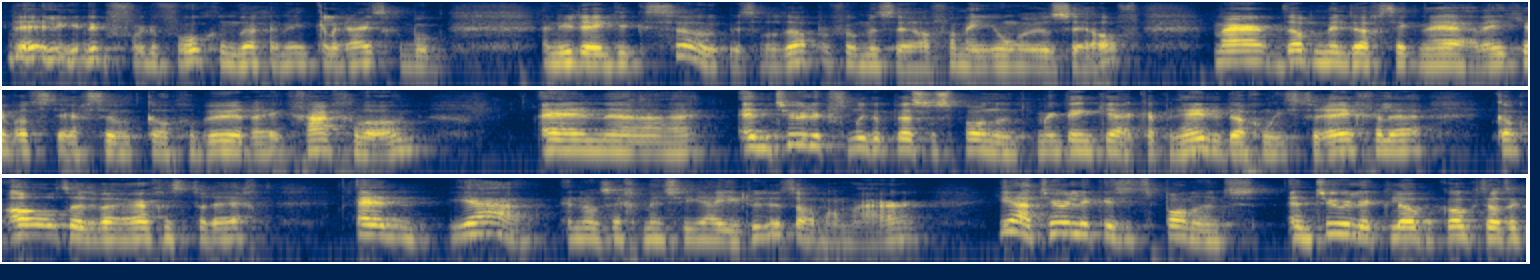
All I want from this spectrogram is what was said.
deling en ik heb voor de volgende dag een enkele reis geboekt. En nu denk ik, zo, best wel dapper van mezelf, van mijn jongeren zelf. Maar op dat moment dacht ik, nou ja, weet je, wat is het ergste wat kan gebeuren? Ik ga gewoon. En, uh, en natuurlijk vond ik het best wel spannend. Maar ik denk, ja, ik heb een hele dag om iets te regelen. Ik kan altijd wel ergens terecht. En ja, en dan zeggen mensen, ja, je doet het allemaal maar. ja, tuurlijk is het spannend. En tuurlijk loop ik ook dat ik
